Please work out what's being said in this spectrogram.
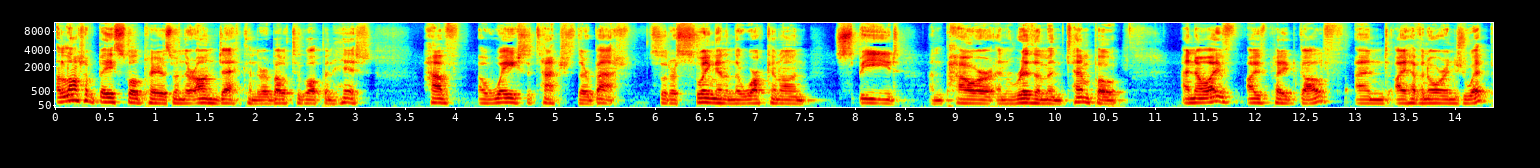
a lot of baseball players, when they're on deck and they're about to go up and hit, have a weight attached to their bat. So they're swinging and they're working on speed and power and rhythm and tempo. And now I've I've played golf and I have an orange whip,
